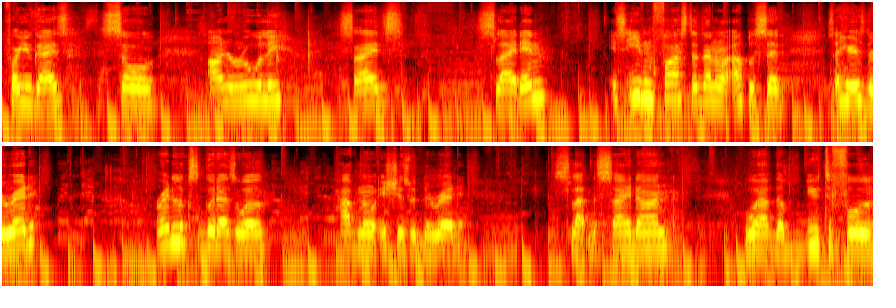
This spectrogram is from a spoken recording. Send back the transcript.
for you guys so unruly sides slide in it's even faster than what Apple said so here's the red red looks good as well. Have no issues with the red. Slap the side on. We have the beautiful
